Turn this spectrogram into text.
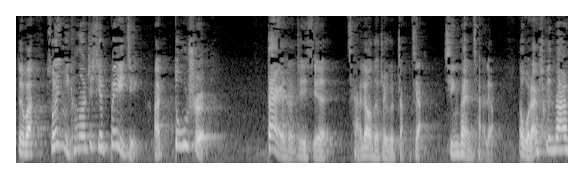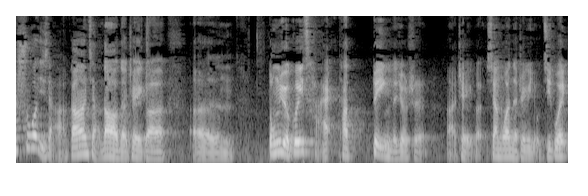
对吧？所以你看看这些背景啊，都是带着这些材料的这个涨价，芯片材料。那我来跟大家说一下啊，刚刚讲到的这个呃东岳硅材，它对应的就是啊这个相关的这个有机硅，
